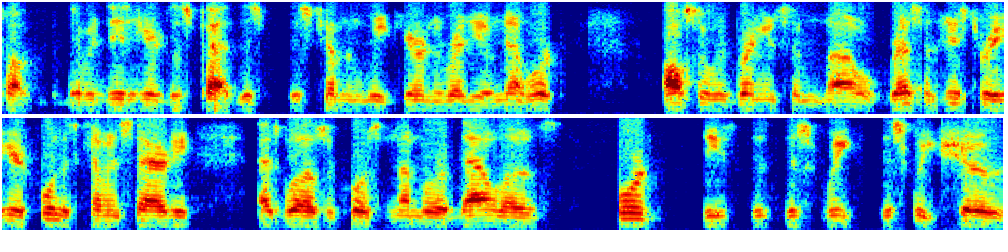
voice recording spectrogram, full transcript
talked that we did here this past this this coming week here on the radio network. Also, we're bringing some uh, wrestling history here for this coming Saturday, as well as, of course, a number of downloads for these this, week this week's show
